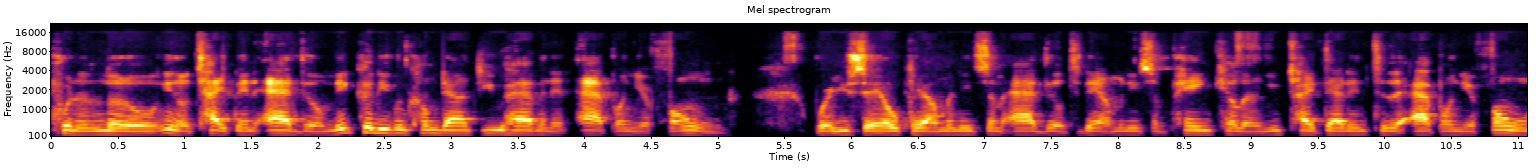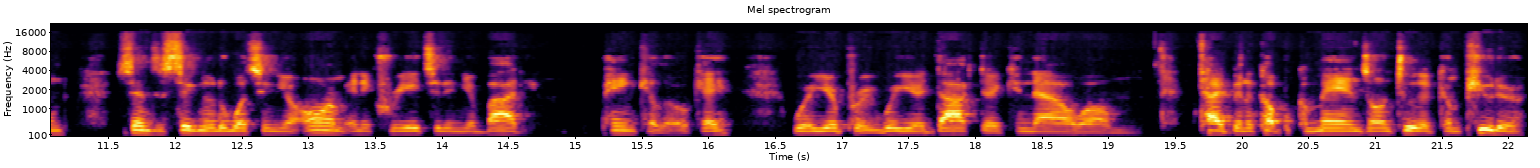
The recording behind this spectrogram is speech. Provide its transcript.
put in a little, you know, type in Advil. It could even come down to you having an app on your phone where you say, okay, I'm gonna need some Advil today. I'm gonna need some painkiller, and you type that into the app on your phone, sends a signal to what's in your arm, and it creates it in your body. Painkiller, okay, where your where your doctor can now um, type in a couple commands onto the computer,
